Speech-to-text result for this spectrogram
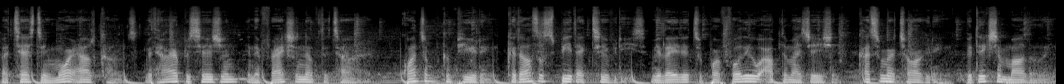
by testing more outcomes with higher precision in a fraction of the time. Quantum computing could also speed activities related to portfolio optimization, customer targeting, prediction modeling,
